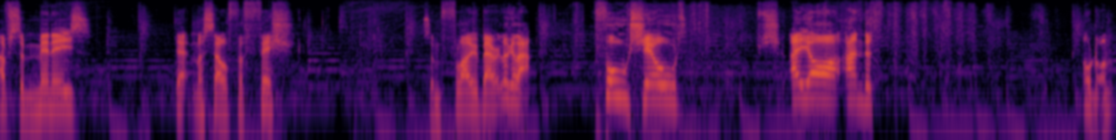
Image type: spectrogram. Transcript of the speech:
Have some minis. Get myself a fish. Some flowberry. Look at that. Full shield. AR and a... Hold on.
